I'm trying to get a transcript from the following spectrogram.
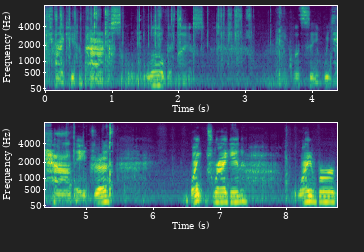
try to keep the packs a little bit nice. let's see, we have a Dra White Dragon Wyvern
